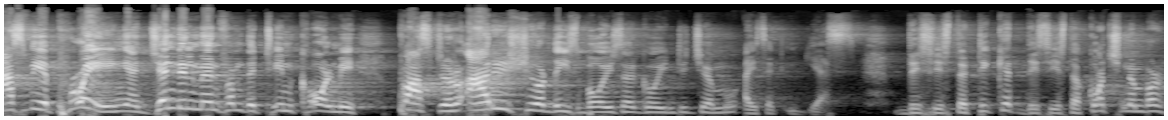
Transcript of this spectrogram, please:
As we are praying, a gentleman from the team called me, Pastor, are you sure these boys are going to Jammu? I said, Yes. This is the ticket, this is the coach number.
